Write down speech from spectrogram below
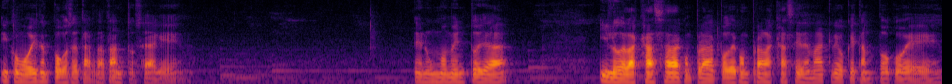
Y como veis tampoco se tarda tanto, o sea que en un momento ya... Y lo de las casas, comprar, poder comprar las casas y demás, creo que tampoco es...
